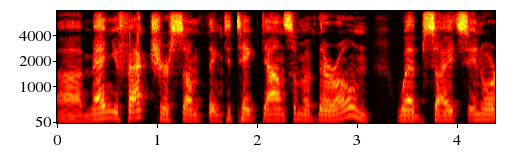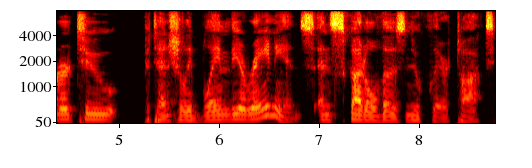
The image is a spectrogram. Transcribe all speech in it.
uh, manufacture something to take down some of their own websites in order to potentially blame the Iranians and scuttle those nuclear talks.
